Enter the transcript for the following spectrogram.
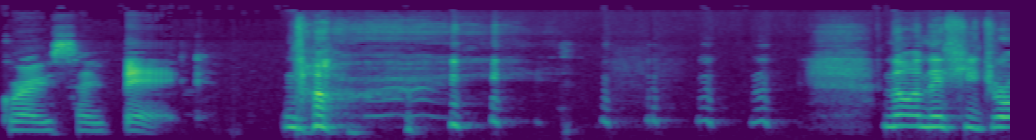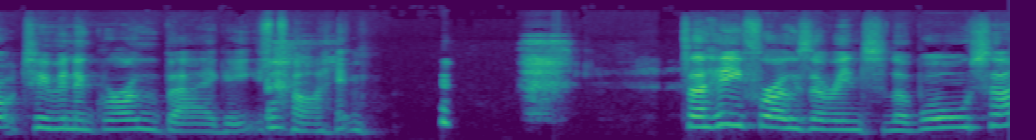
grow so big. No. Not unless she dropped him in a grow bag each time. so he throws her into the water,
